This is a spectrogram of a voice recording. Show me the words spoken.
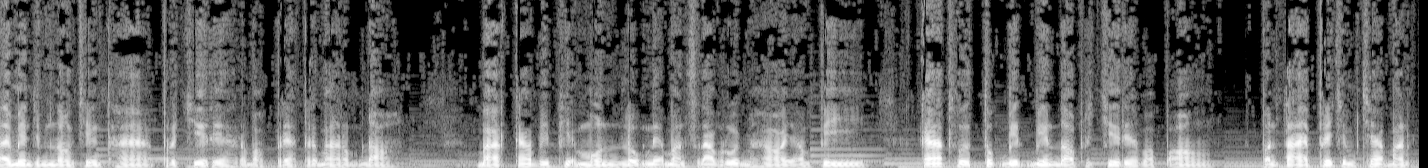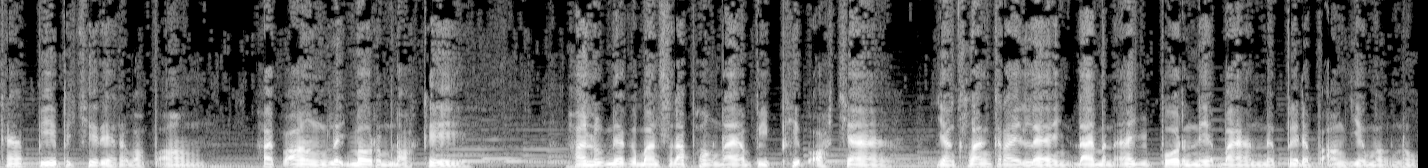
ដែលមានចំណងជើងថាប្រជារាស្ត្ររបស់ព្រះត្រូវបានរំដោះបាទការវិភាគមុនលោកអ្នកបានស្ដាប់រួចមកហើយអំពី ការធ្វើទុកបៀតបៀនដល់ប្រជារាស្ត្ររបស់ព្រះអង្គប៉ុន្តែព្រះជាម្ចាស់បានការពារប្រជារាស្ត្ររបស់ព្រះអង្គហើយព្រះអង្គលេចមករំដោះគេ ហើយលោកអ្នកក៏បានស្ដាប់ផងដែរអំពីភាពអស្ចារ្យយ៉ាងខ្លាំងក្រៃលែងដែលមិនអាចវិពណ៌នាបាននៅពេលដែលព្រះអង្គយាងមកនោះ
